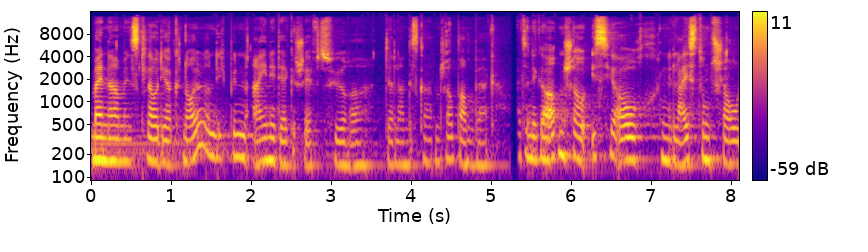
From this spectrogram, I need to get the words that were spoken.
Mein Name ist Claudia Knoll und ich bin eine der Geschäftsführer der Landesgartenschau Bamberg. Also eine Gartenschau ist ja auch eine Leistungsschau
